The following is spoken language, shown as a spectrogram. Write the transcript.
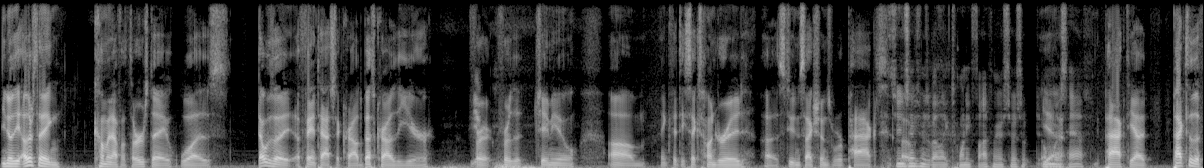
you know, the other thing coming off of Thursday was that was a, a fantastic crowd, the best crowd of the year for, for the JMU. Um, I think 5,600 uh, student sections were packed. Student Um, section was about like 2,500, so it's Yeah. almost half. packed, yeah, packed to the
